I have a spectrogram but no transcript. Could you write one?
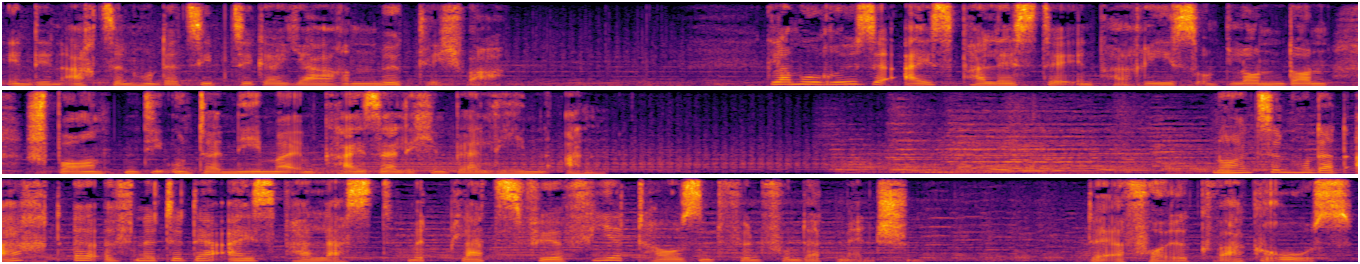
in den 1870er Jahren möglich war. Glamouröse Eispaläste in Paris und London spornten die Unternehmer im kaiserlichen Berlin an. 1908 eröffnete der Eispalast mit Platz für 4500 Menschen. Der Erfolg war groß.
